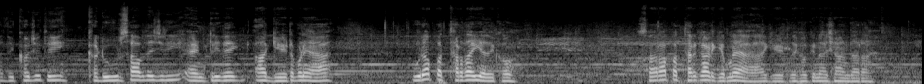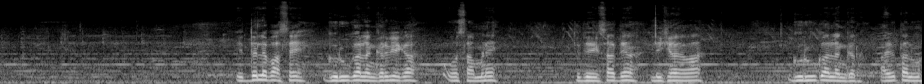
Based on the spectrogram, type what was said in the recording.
ਆ ਦੇਖੋ ਜੀ ਤੁਸੀਂ, ਖਡੂਰ ਸਾਹਿਬ ਦੇ ਜਿਹੜੀ ਐਂਟਰੀ ਦੇ ਆ ਗੇਟ ਬਣਿਆ ਹੋਇਆ, ਪੂਰਾ ਪੱਥਰ ਦਾ ਹੀ ਆ ਦੇਖੋ। ਸਾਰਾ ਪੱਥਰ ਘੜ ਕੇ ਬਣਾਇਆ ਹੋਇਆ ਗੇਟ ਦੇਖੋ ਕਿੰਨਾ ਸ਼ਾਨਦਾਰ ਆ। ਇੱਧਰਲੇ ਪਾਸੇ ਗੁਰੂ ਦਾ ਲੰਗਰ ਵੀ ਹੈਗਾ, ਉਹ ਸਾਹਮਣੇ। ਤੁਸੀਂ ਦੇਖ ਸਕਦੇ ਆ, ਲਿਖਿਆ ਹੋਇਆ ਵਾ, ਗੁਰੂ ਦਾ ਲੰਗਰ। ਆਜੋ ਤੁਹਾਨੂੰ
